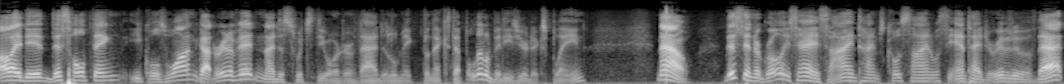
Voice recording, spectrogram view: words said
All I did, this whole thing equals 1, got rid of it, and I just switched the order of that. It'll make the next step a little bit easier to explain. Now, this integral, you say, hey, sine times cosine, what's the antiderivative of that?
